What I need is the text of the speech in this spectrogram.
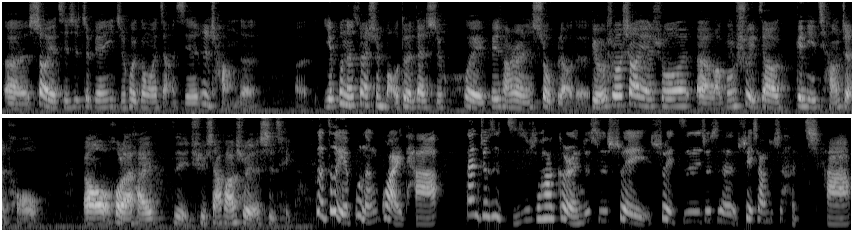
呃，少爷其实这边一直会跟我讲一些日常的，呃，也不能算是矛盾，但是会非常让人受不了的。比如说少爷说，呃，老公睡觉跟你抢枕头，然后后来还自己去沙发睡的事情。这这个也不能怪他，但就是只是说他个人就是睡睡姿就是睡相就是很差，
